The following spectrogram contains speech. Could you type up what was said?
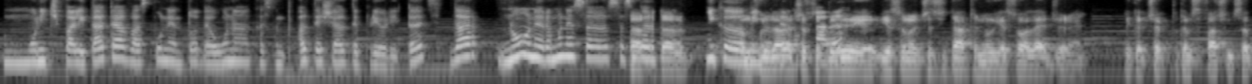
municipalitatea va spune întotdeauna că sunt alte și alte priorități, dar nouă ne rămâne să, să sperăm. Dar, dar mică, consolidarea acestei idei este o necesitate, nu este o alegere. Adică ce putem să facem? Să,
